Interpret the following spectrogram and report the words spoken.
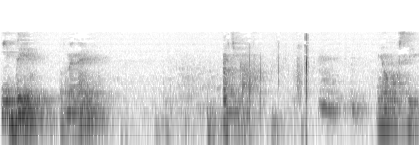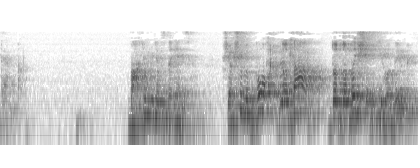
Іди в Неневію. Втікав. У нього був свій темп. Багатьом людям здається, що якщо би Бог додав до доби ще дві години,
